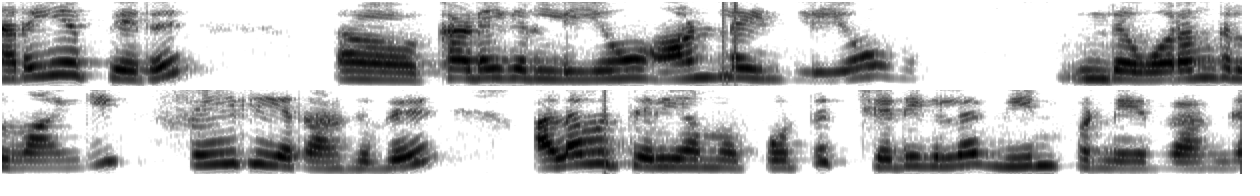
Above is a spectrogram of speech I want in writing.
நிறைய பேர் கடைகள்லேயும் ஆன்லைன்லேயும் இந்த உரங்கள் வாங்கி ஃபெயிலியர் ஆகுது. அளவு தெரியாமல் போட்டு செடிகளை வீண் பண்ணிடுறாங்க.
